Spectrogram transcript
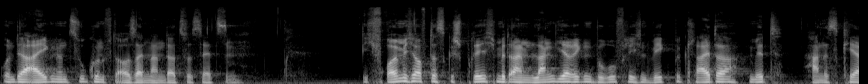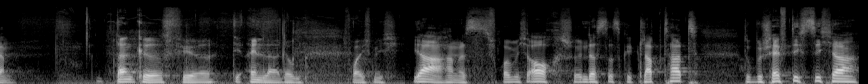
und der eigenen Zukunft auseinanderzusetzen. Ich freue mich auf das Gespräch mit einem langjährigen beruflichen Wegbegleiter mit Hannes Kern. Danke für die Einladung. Freue ich mich. Ja, Hannes, ich freue mich auch. Schön, dass das geklappt hat. Du beschäftigst dich ja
